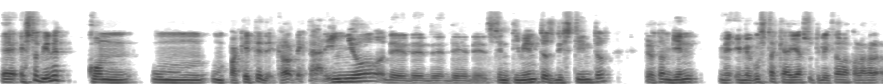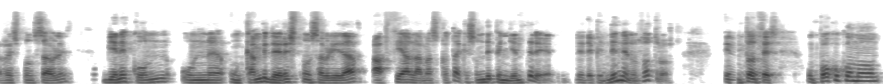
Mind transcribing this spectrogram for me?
Eh, esto viene con un, un, paquete de, claro, de cariño, de, de, sentimientos distintos, pero también, y me gusta que hayas utilizado la palabra responsable, viene con un, un cambio de responsabilidad hacia la mascota, que son dependientes de, dependen de nosotros. Entonces, un poco como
